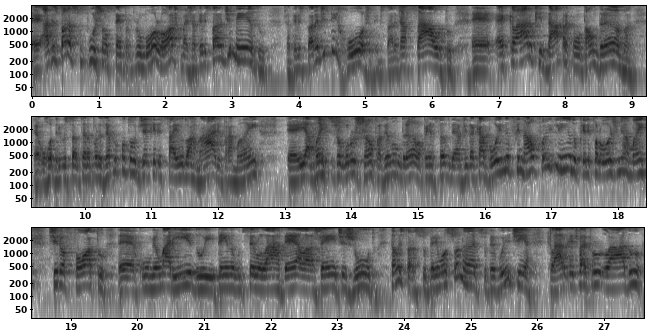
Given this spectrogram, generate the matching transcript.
É, as histórias puxam sempre pro humor, lógico, mas já teve história de medo, já teve história de terror, já teve história de assalto. É, é claro que dá para contar um drama. É, o Rodrigo Santana, por exemplo, contou o dia que ele saiu do armário pra mãe é, e a mãe se jogou no chão, fazendo um drama, pensando, minha vida acabou. E no final foi lindo, porque ele falou: hoje minha mãe tira foto é, com o meu marido e tem no celular dela a gente junto. Então, uma história super emocionante, super bonitinha. Claro que a gente vai pro lado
